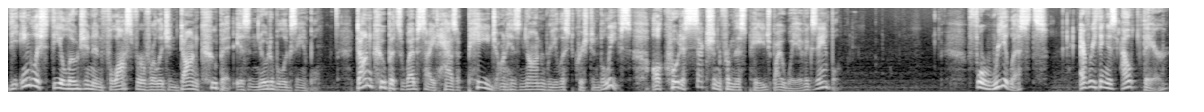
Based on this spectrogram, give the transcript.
The English theologian and philosopher of religion Don Cupitt is a notable example. Don Cupitt's website has a page on his non realist Christian beliefs. I'll quote a section from this page by way of example. For realists, everything is out there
